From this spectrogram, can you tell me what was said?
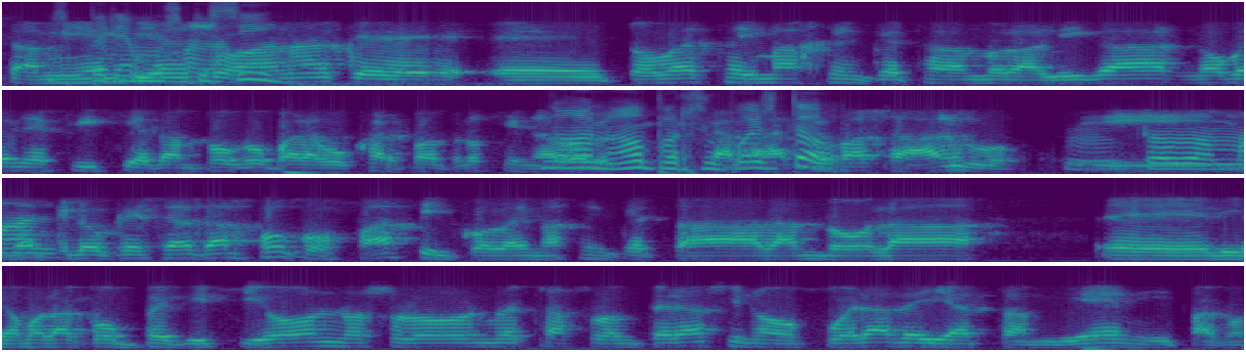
También pienso, que Ana, que eh, toda esta imagen que está dando la liga no beneficia tampoco para buscar patrocinadores. No, no, por supuesto. pasa algo. Mm, y Todo mal. No creo que sea tampoco fácil con la imagen que está dando la, eh, digamos, la competición, no solo en nuestras fronteras, sino fuera de ellas también. Y para,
